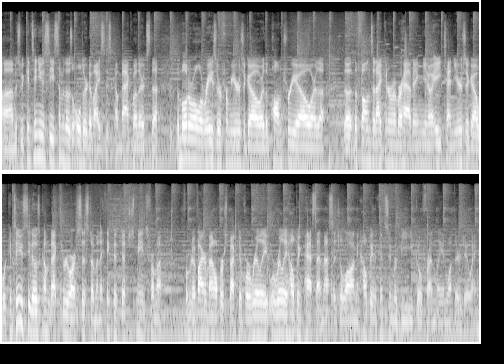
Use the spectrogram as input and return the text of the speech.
um, as we continue to see some of those older devices come back, whether it's the, the Motorola Razr from years ago or the Palm Treo or the, the, the, phones that I can remember having, you know, eight, ten years ago. We continue to see those come back through our system and I think that that just means from a from an environmental perspective, we're really, we're really helping pass that message along and helping the consumer be eco-friendly in what they're doing.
